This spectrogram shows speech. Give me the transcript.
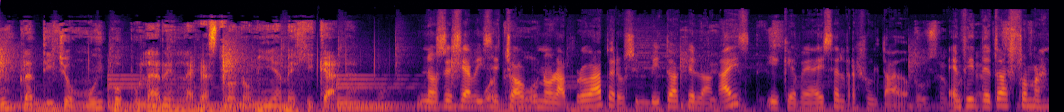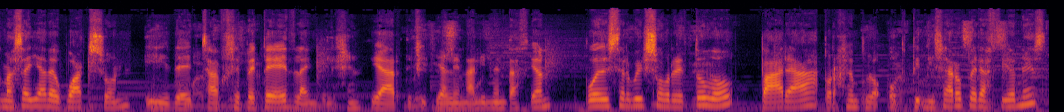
un platillo muy popular en la gastronomía mexicana. No sé si habéis hecho alguno la prueba, pero os invito a que lo hagáis y que veáis el resultado. En fin, de todas formas, más allá de Watson y de ChatGPT, la inteligencia artificial en alimentación, puede servir sobre todo para, por ejemplo, optimizar operaciones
